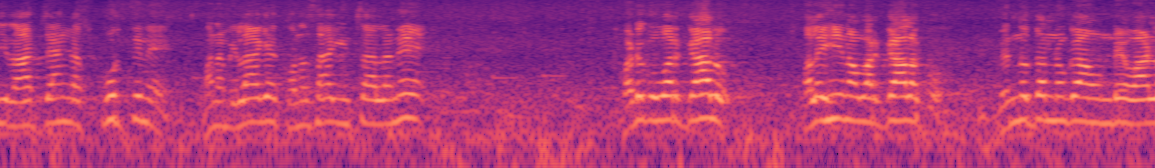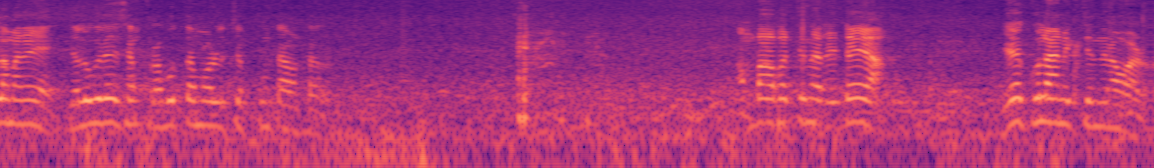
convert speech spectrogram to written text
ఈ రాజ్యాంగ స్ఫూర్తిని మనం ఇలాగే కొనసాగించాలని బడుగు వర్గాలు బలహీన వర్గాలకు వెన్నుదన్నుగా ఉండే వాళ్ళమని తెలుగుదేశం ప్రభుత్వం వాళ్ళు చెప్పుకుంటూ ఉంటారు. అంబాబత్తిన రెడ్డయ్య ఏ కులానికి చెందినవాడు?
